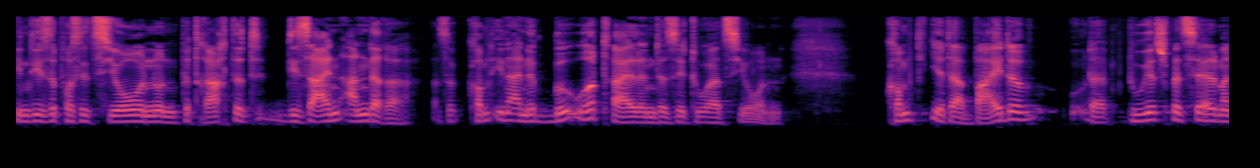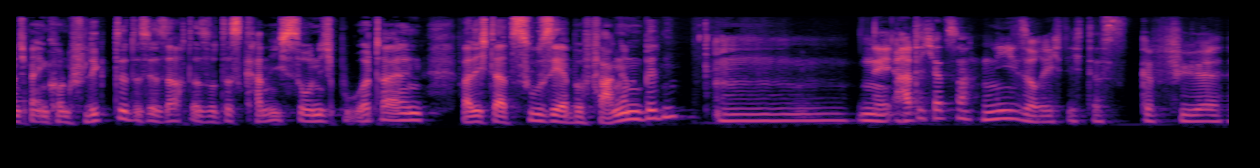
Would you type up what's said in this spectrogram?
in diese Position und betrachtet Design anderer. Also kommt in eine beurteilende Situation. Kommt ihr da beide oder du jetzt speziell manchmal in Konflikte, dass ihr sagt, also das kann ich so nicht beurteilen, weil ich da zu sehr befangen bin? Mm, nee, hatte ich jetzt noch nie so richtig das Gefühl.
